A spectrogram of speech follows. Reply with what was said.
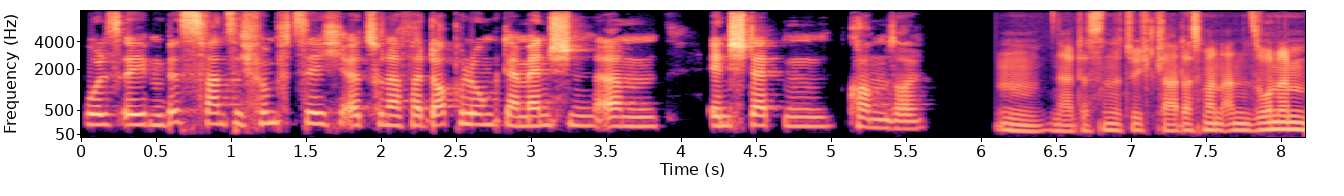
wo es eben bis 2050 äh, zu einer Verdoppelung der Menschen ähm, in Städten kommen soll. Hm, na, das ist natürlich klar, dass man an so einem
